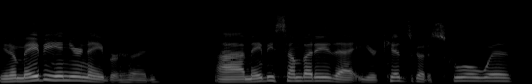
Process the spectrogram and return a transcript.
You know, maybe in your neighborhood, uh, maybe somebody that your kids go to school with.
